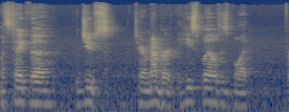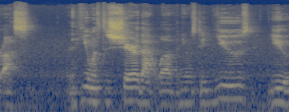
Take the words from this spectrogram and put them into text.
Let's take the, the juice to remember that he spilled his blood for us. And he wants to share that love, and he wants to use you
